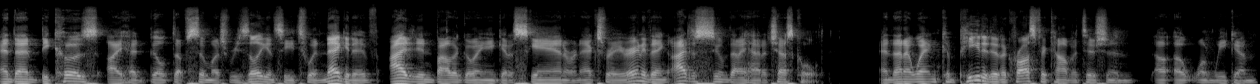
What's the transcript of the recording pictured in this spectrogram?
And then because I had built up so much resiliency to a negative, I didn't bother going and get a scan or an x ray or anything. I just assumed that I had a chest cold. And then I went and competed in a CrossFit competition uh, uh, one weekend.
